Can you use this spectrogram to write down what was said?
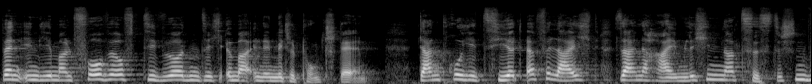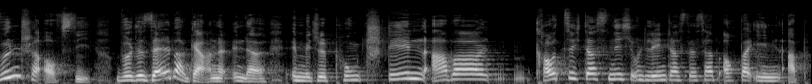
Wenn Ihnen jemand vorwirft, Sie würden sich immer in den Mittelpunkt stellen dann projiziert er vielleicht seine heimlichen narzisstischen Wünsche auf sie, würde selber gerne der, im Mittelpunkt stehen, aber traut sich das nicht und lehnt das deshalb auch bei Ihnen ab.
